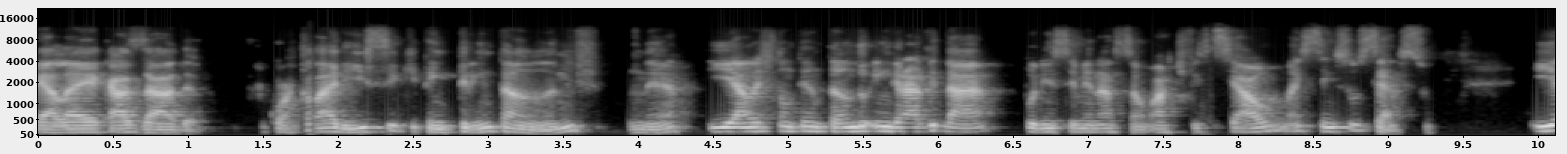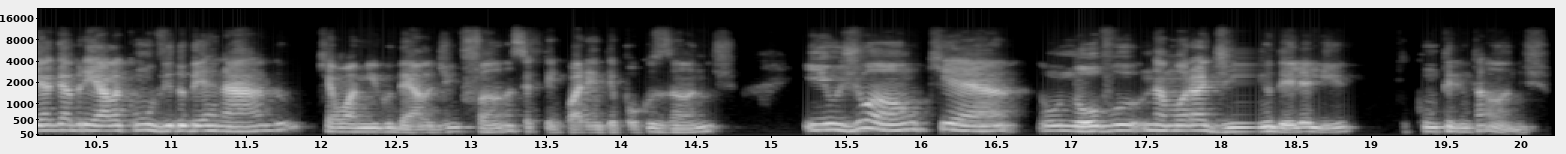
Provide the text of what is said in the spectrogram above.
Ela é casada com a Clarice, que tem 30 anos, né? E elas estão tentando engravidar por inseminação artificial, mas sem sucesso. E a Gabriela convida o Bernardo, que é um amigo dela de infância, que tem 40 e poucos anos, e o João, que é o novo namoradinho dele ali, com 30 anos.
